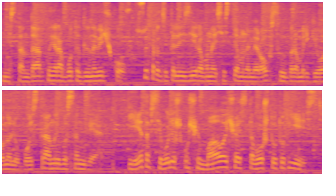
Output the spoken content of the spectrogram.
нестандартные работы для новичков, супер детализированная система номеров с выбором региона любой страны в СНГ. И это всего лишь очень малая часть того, что тут есть.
